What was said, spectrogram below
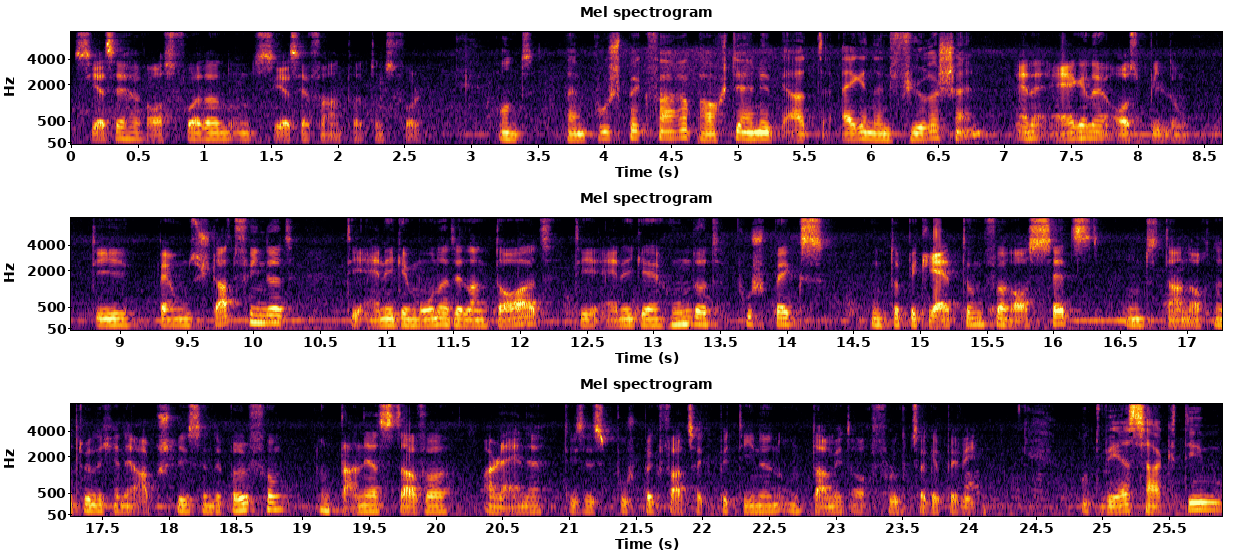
sehr, sehr herausfordernd und sehr, sehr verantwortungsvoll. Und beim Pushback-Fahrer braucht ihr eine Art eigenen Führerschein? Eine eigene Ausbildung, die bei uns stattfindet, die einige Monate lang dauert, die einige hundert Pushbacks unter Begleitung voraussetzt und dann auch natürlich eine abschließende Prüfung und dann erst darf er alleine dieses Pushback-Fahrzeug bedienen und damit auch Flugzeuge bewegen. Und wer sagt ihm,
